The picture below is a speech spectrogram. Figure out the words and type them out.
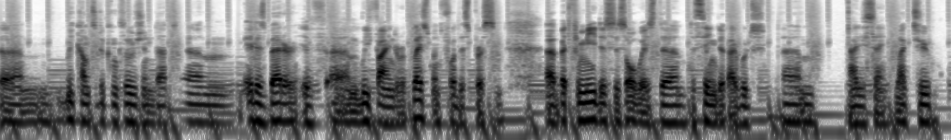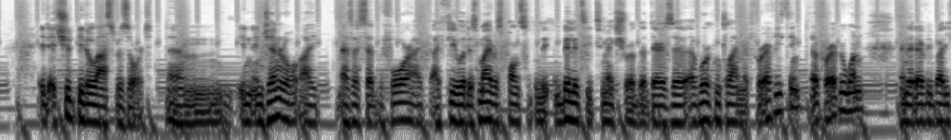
um, we come to the conclusion that um, it is better if um, we find a replacement for this person. Uh, but for me, this is always the the thing that I would. Um, how do you say like to it, it should be the last resort. Um, in, in general, I, as I said before, I, I, feel it is my responsibility to make sure that there's a, a working climate for everything, uh, for everyone, and that everybody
